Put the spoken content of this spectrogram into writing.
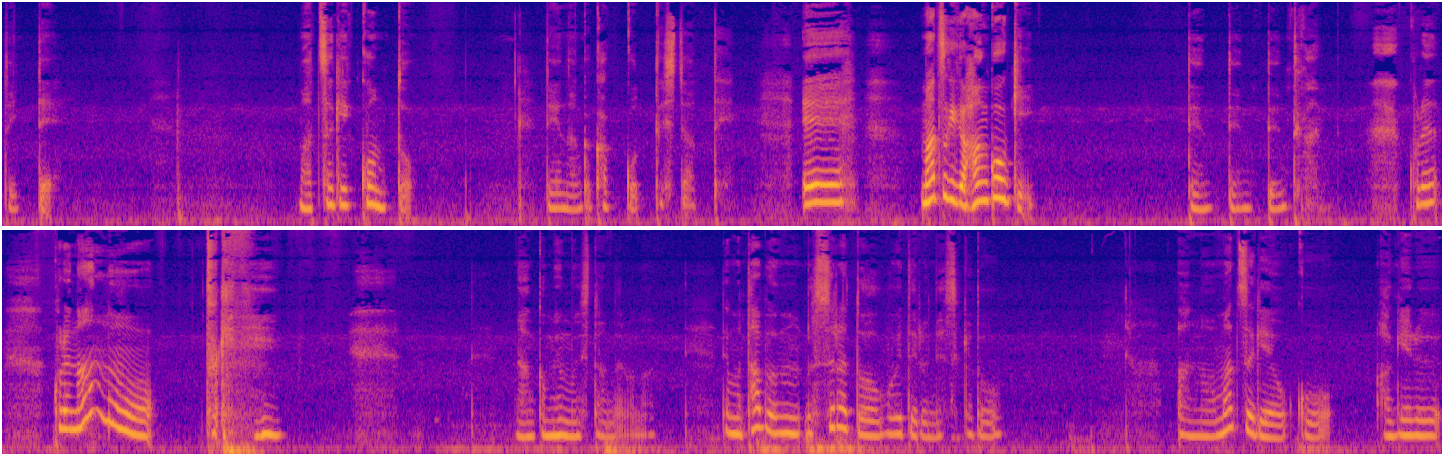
て言ってまつげコントでなんかカッコってしてあって。えー、まつげが反抗期。てんてんてんって感じ。これこれ何の時になんかメモしたんだろうな。でも多分うっすらとは覚えてるんですけどあのまつげをこう上げる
